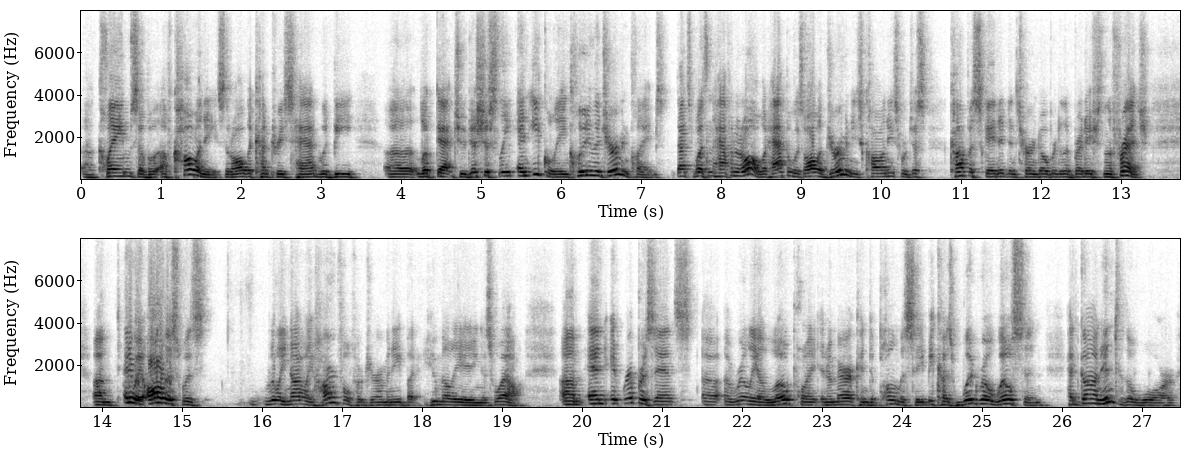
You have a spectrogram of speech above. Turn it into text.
uh, claims of, of colonies that all the countries had would be uh, looked at judiciously and equally, including the German claims. That wasn't happen at all. What happened was all of Germany's colonies were just confiscated and turned over to the British and the French. Um, anyway, all this was really not only harmful for Germany, but humiliating as well. Um, and it represents a, a really a low point in American diplomacy because Woodrow Wilson had gone into the war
